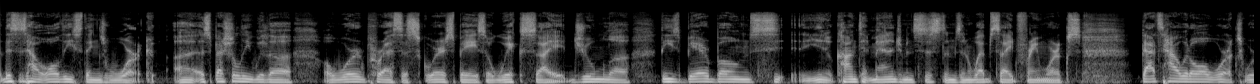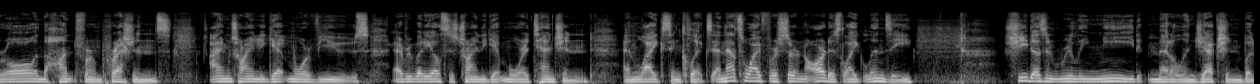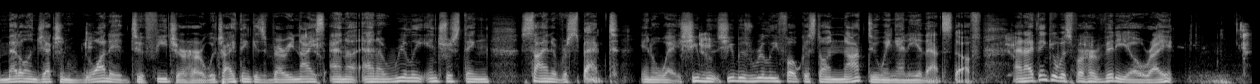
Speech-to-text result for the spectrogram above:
this is how all these things work uh, especially with a, a wordpress a squarespace a wix site joomla these bare bones you know content management systems and website frameworks that's how it all works. We're all in the hunt for impressions. I'm trying to get more views. Everybody else is trying to get more attention and likes and clicks. And that's why for certain artists like Lindsay, she doesn't really need metal injection, but metal injection wanted to feature her, which I think is very nice and a, and a really interesting sign of respect in a way. She was she was really focused on not doing any of that stuff, and I think it was for her video, right?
